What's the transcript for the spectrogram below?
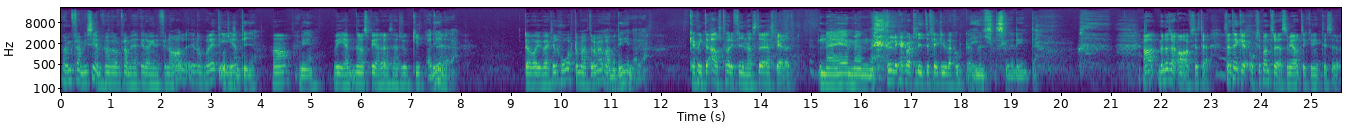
Var de framme i semifinal? Var de framme hela vägen i final? Var det ett EM? 2010, Ja, VM. VM. När de spelade så här ruggigt. Ja, det gillade jag. Det var ju verkligen hårt att möta dem i alla Ja, fall. men det gillade jag. Kanske inte allt var det finaste spelet. Nej, men... Skulle kanske varit lite fler gula kort. än- Nej, det skulle det inte. Ja, men då sa jag AFCs tröja. Sen tänker jag också på en tröja som jag tycker inte är så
